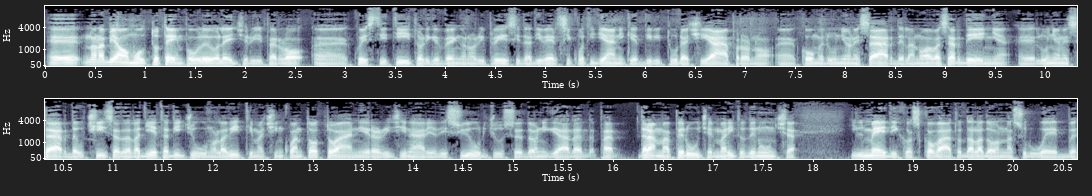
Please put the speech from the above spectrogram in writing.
Eh, non abbiamo molto tempo, volevo leggervi però eh, questi titoli che vengono ripresi da diversi quotidiani che addirittura ci aprono eh, come l'Unione Sarda e la Nuova Sardegna. Eh, L'Unione Sarda uccisa dalla dieta digiuno, la vittima 58 anni era originaria di Siurgius, Donigala, dramma Perugia, il marito denuncia il medico scovato dalla donna sul web.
